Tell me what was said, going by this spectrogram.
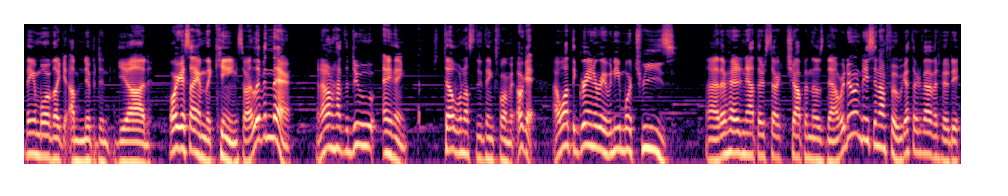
I think I'm more of like an omnipotent god. Or I guess I am the king, so I live in there. And I don't have to do anything. Just tell everyone else to do things for me. Okay, I want the granary. We need more trees. Uh, they're heading out there, to start chopping those down. We're doing decent on food. We got 35 out of 50.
